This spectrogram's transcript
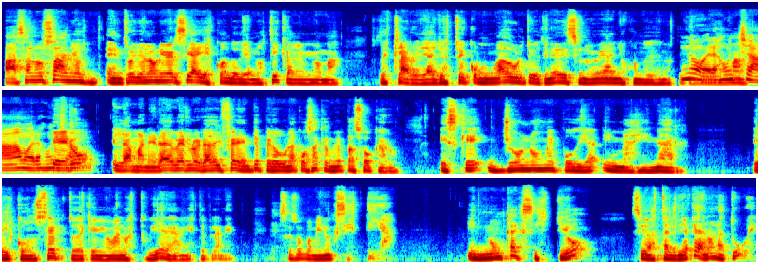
Pasan los años, entro yo en la universidad y es cuando diagnostican a mi mamá. Entonces, claro, ya yo estoy como un adulto, yo tenía 19 años cuando No, eras un chamo, eras un chamo. Pero la manera de verlo era diferente, pero una cosa que me pasó, Caro, es que yo no me podía imaginar el concepto de que mi mamá no estuviera en este planeta. Eso para mí no existía. Y nunca existió, sino hasta el día que ya no la tuve.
